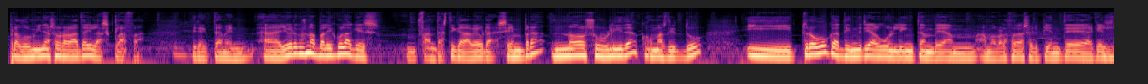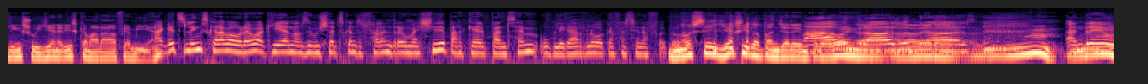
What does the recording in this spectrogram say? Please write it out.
predomina sobre l'altra i l'esclafa directament. Eh, jo crec que és una pel·lícula que és fantàstica de veure sempre, no s'oblida, com has dit tu, i trobo que tindria algun link també amb, amb el brazo de la serpiente, aquells links sui generis que m'agrada fer a mi. Eh? Aquests links que ara veureu aquí en els dibuixets que ens fa l'Andreu Meixide perquè pensem obligar-lo a que faci una foto. No sé jo si la penjarem, Va, però un vinga, tros, un a veure... tros. Mm, Andreu,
